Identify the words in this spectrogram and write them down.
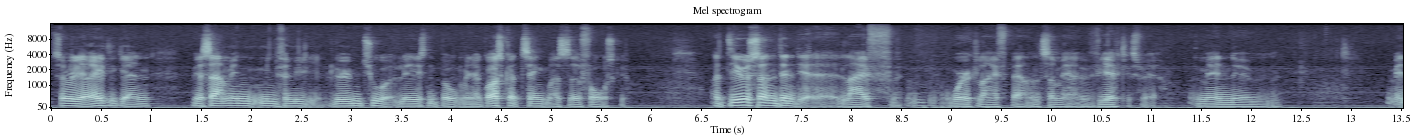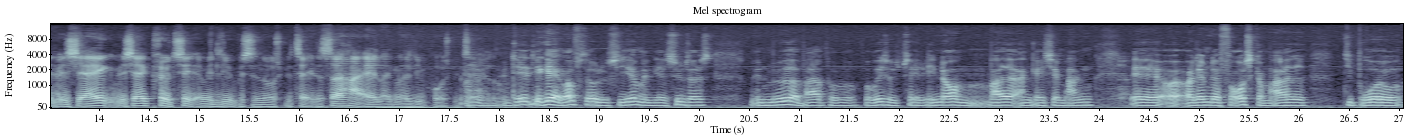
så vil jeg rigtig gerne være sammen med min familie, løbe en tur, læse en bog, men jeg kunne også godt tænke mig at sidde og forske. Og det er jo sådan den der life, work-life balance, som er virkelig svær. Men, øh, men hvis jeg, ikke, hvis jeg ikke prioriterer mit liv ved siden af hospitalet, så har jeg heller ikke noget liv på hospitalet. Ja, det, det kan jeg godt forstå, du siger, men jeg synes også, man møder bare på, på Rigshospitalet enormt meget engagement, øh, og, og dem, der forsker meget, de bruger jo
